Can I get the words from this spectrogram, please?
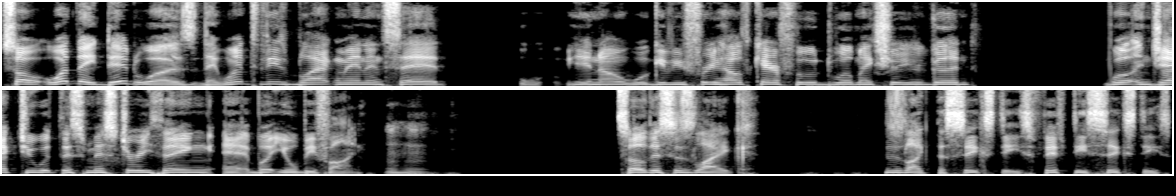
So what they did was they went to these black men and said, "You know, we'll give you free healthcare, food. We'll make sure you're good, we'll inject you with this mystery thing, eh, but you'll be fine. hmm So this is like this is like the 60s, 50s, 60s.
